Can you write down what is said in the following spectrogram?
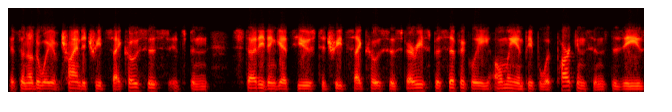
it's another way of trying to treat psychosis. It's been studied and gets used to treat psychosis very specifically only in people with Parkinson's disease.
